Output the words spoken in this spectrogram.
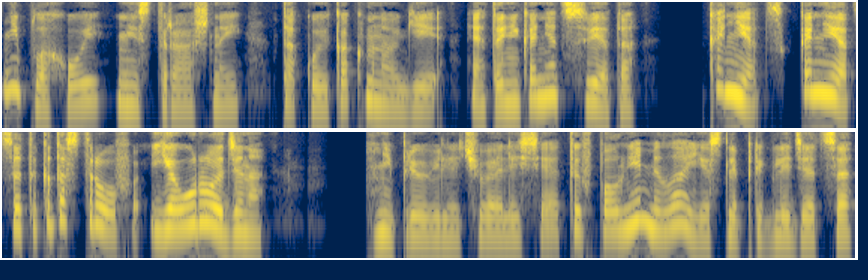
Ни плохой, ни страшной. Такой, как многие. Это не конец света. Конец, конец, это катастрофа. Я уродина». «Не преувеличивай, Алисия. Ты вполне мила, если приглядеться.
